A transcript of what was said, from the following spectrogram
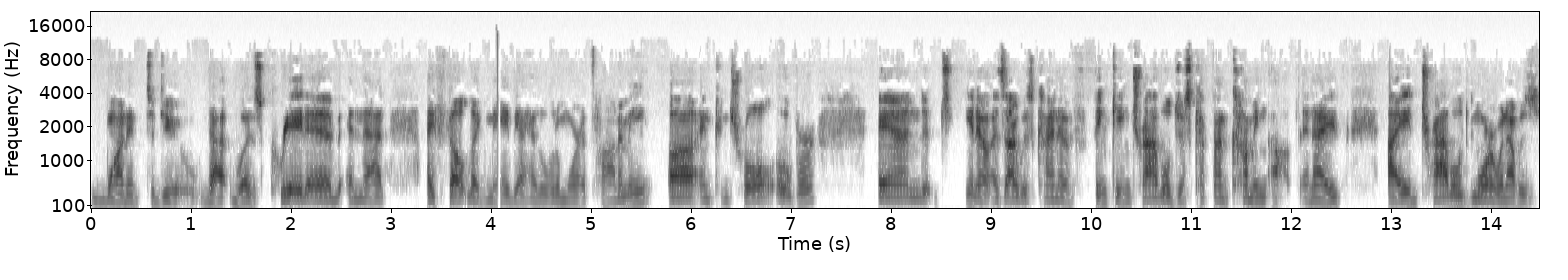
wanted to do that was creative and that I felt like maybe I had a little more autonomy uh, and control over. And you know, as I was kind of thinking, travel just kept on coming up, and I I had traveled more when I was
